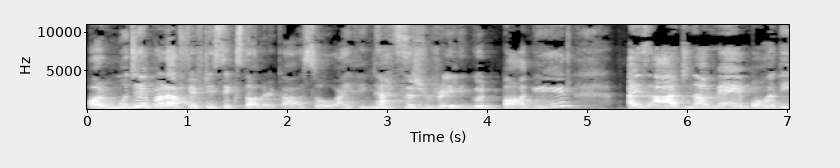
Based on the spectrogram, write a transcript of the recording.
और मुझे पड़ा 56 डॉलर का। So I think that's a really good bargain guys आज ना मैं बहुत ही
